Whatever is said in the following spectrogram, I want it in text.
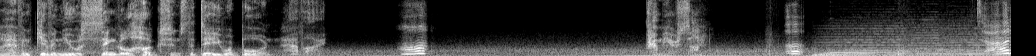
I haven't given you a single hug since the day you were born, have I? Huh? Come here, son. Uh... Dad?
